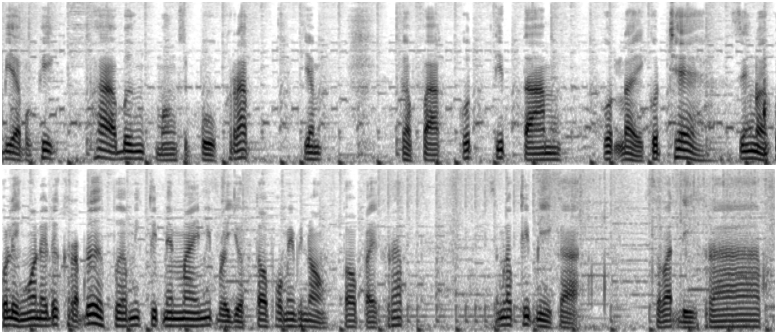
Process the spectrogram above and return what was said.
เบี้ยบักพริกผ้าเบิ่งมองสิปลูกครับเตรียมกับฝากกดติดตามกดไลค์กดแชร์เสียงหน่อยก็เล่งงอนด้เด้อครับเด้อเพื่อมีคลิปใหม่ๆมีประโยชน์ต่อพ่อแม่พี่น้องต่อไปครับสำหรับคลิปนี้ก็สวัสดีครับ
